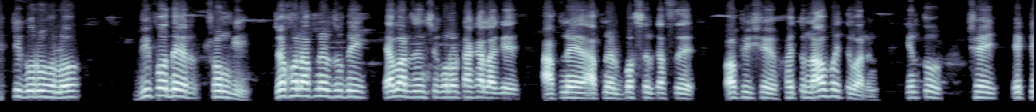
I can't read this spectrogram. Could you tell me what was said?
একটি গরু হলো বিপদের সঙ্গী। যখন আপনার যদি এমার্জেন্সি কোনো টাকা লাগে, আপনি আপনার বসের কাছে অফিসে হয়তো নাও পাইতে পারেন। কিন্তু সেই একটি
